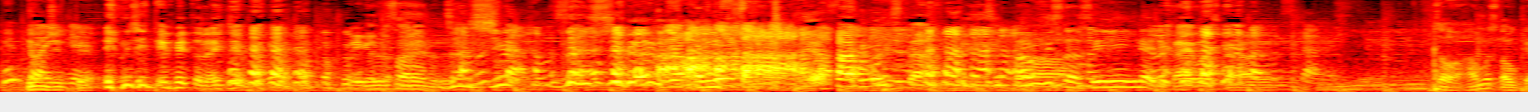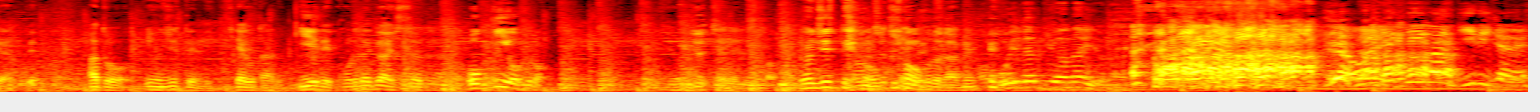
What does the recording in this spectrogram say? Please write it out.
ペットはいいんじゃない？40点40点ペット大丈夫。許されるてハムスター。ハムスター。ハムスター。ハムスター。ハムスター1000円以内で買えますから。ハムスターねそうハムスター OK だって。あと40点で聞きたいことある。家でこれだけは必要大きいお風呂40点でですか？40点。大きいお風呂ダメ追い焚きはないよね。いや俺的はギリじゃない？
